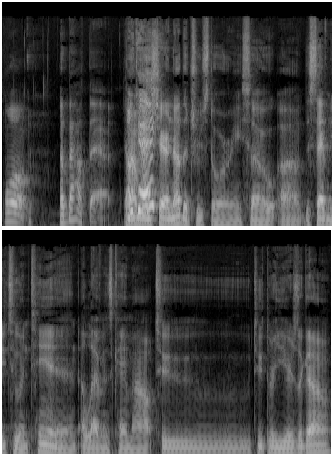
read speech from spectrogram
Well, about that, and I'm going to share another true story. So, uh, the 72 and 10 11s came out two, two, three years ago,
